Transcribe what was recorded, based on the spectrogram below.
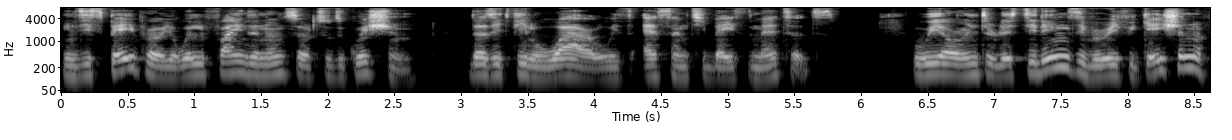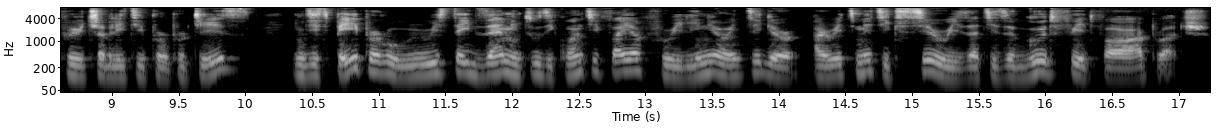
in this paper you will find an answer to the question, does it feel well with SMT-based methods? We are interested in the verification of reachability properties. In this paper, we restate them into the quantifier-free linear integer arithmetic series that is a good fit for our approach.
